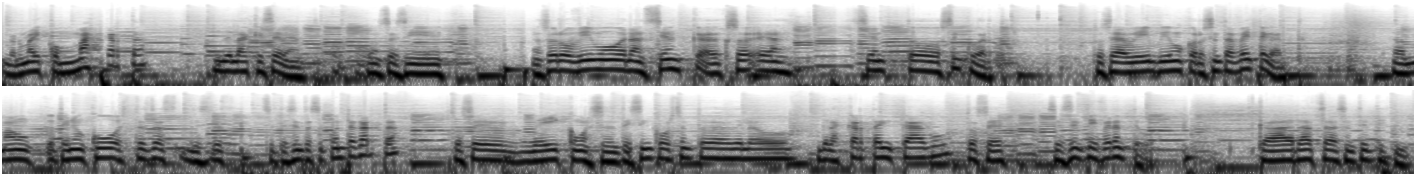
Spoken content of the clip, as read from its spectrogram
lo armáis con más cartas de las que se ven. Entonces, si nosotros vimos, eran, 100, ca- so- eran 105 cartas. Entonces, vi- vimos 420 cartas. Armamos, tenía un cubo de 700 de 750 cartas, entonces veis como el 65% de, lo- de las cartas en cada cubo, entonces se siente diferente. pues. Cada draft se va a sentir distinto.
